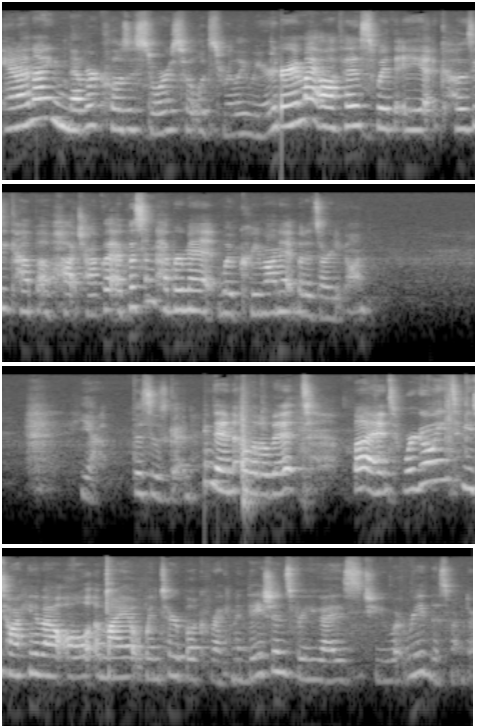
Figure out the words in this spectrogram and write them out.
Anna and I never close the store, so it looks really weird. We're in my office with a cozy cup of hot chocolate. I put some peppermint whipped cream on it but it's already gone. yeah, this is good. Then a little bit but we're going to be talking about all of my winter book recommendations for you guys to read this winter.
